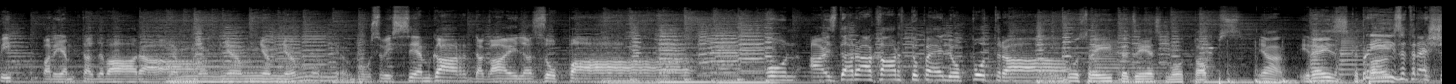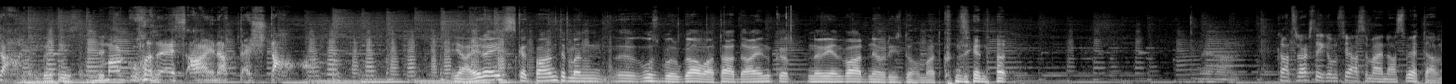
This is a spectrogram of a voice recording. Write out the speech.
pipariem tad vārā. Ņem, ņem, ņem, ņem, ņem, Būs visiem garda gaļa zupā. Un aizdarā kartupeļu putrā. Būs rīta dziesmu tops. Jā, ir reizes, kad Brīze trešā. Brīze. Magonēs aina teštā. Jā, ir reizes, kad panti man uh, uzbūra galvā tādu ainu, ka nevienu vārdu nevar izdomāt, ko dziedāt. Jā. Kāds rakstīja, ka mums jāsamainās vietām.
